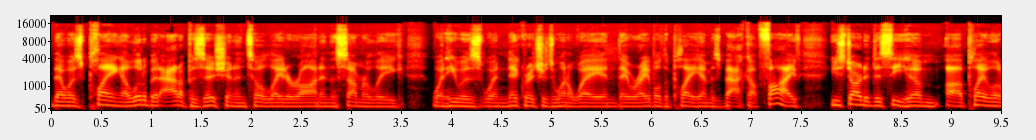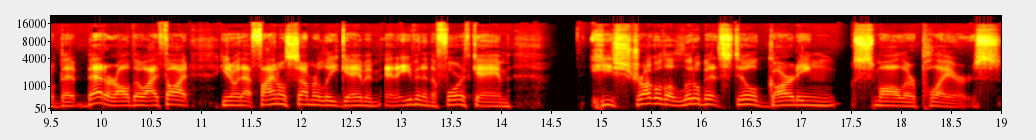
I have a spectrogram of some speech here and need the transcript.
that was playing a little bit out of position until later on in the summer league when he was when Nick Richards went away and they were able to play him as backup five. You started to see him uh, play a little bit better. Although I thought you know in that final summer league game and, and even in the fourth game he struggled a little bit still guarding smaller players.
